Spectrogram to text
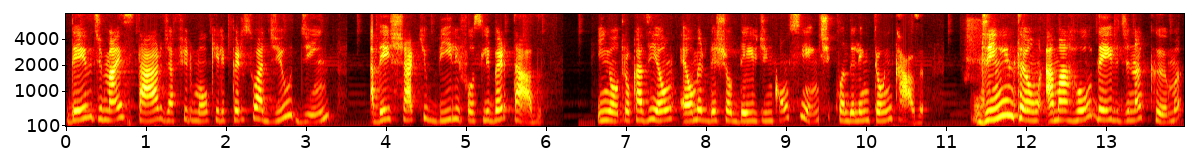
David mais tarde afirmou que ele persuadiu o Dean a deixar que o Billy fosse libertado. Em outra ocasião, Elmer deixou David inconsciente quando ele entrou em casa. Dean então amarrou David na cama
